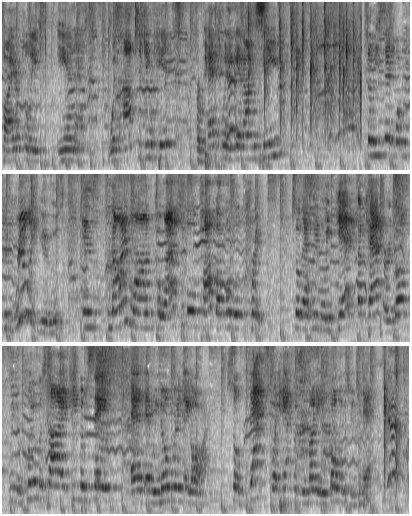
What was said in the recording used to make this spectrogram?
fire police, EMS with oxygen kits for pets when you get on scene. So he said what we could really use is nylon crates so that when we get a cat or a dog, we can put them aside, keep them safe, and, and we know where they are. So that's what half of your money is going to today. Uh,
